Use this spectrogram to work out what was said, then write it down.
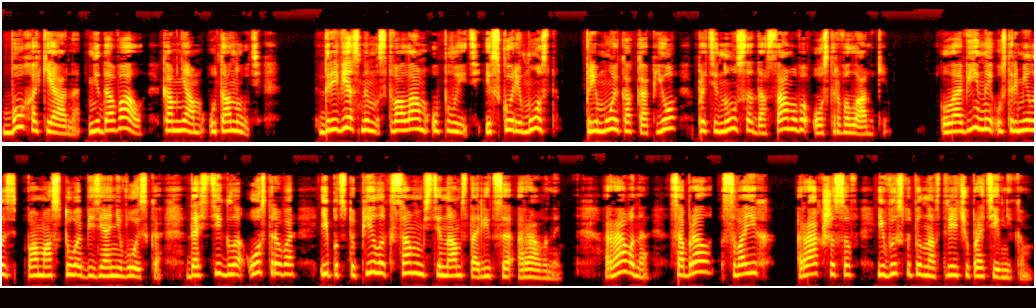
Бог океана не давал камням утонуть, древесным стволам уплыть, и вскоре мост, прямой как копье, протянулся до самого острова Ланки. Лавиной устремилась по мосту обезьяне войско, достигла острова и подступила к самым стенам столицы Раваны. Равана собрал своих ракшасов и выступил навстречу противникам.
